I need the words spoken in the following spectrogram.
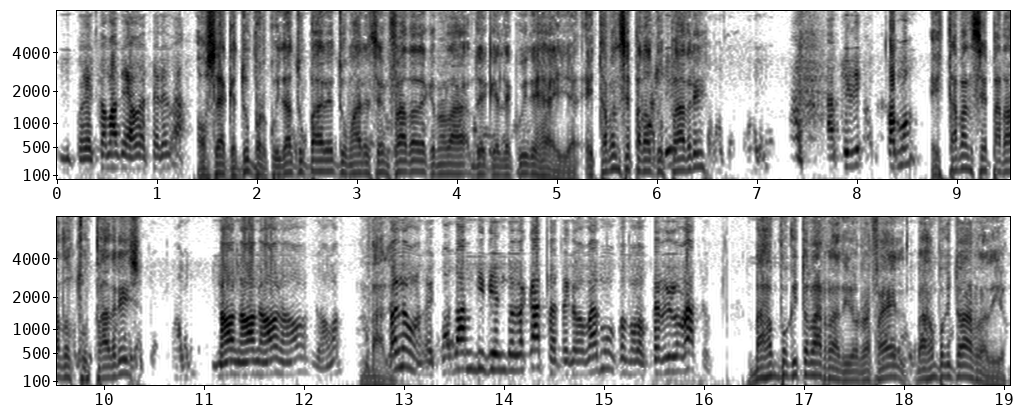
Y por eso me ha dejado de hacer edad. O sea que tú por cuidar a tu padre, tu madre se enfada de que no la, de que le cuides a ella. ¿Estaban separados tus padres? Así de, ¿Cómo? ¿Estaban separados tus padres? No, no, no, no, no. Vale. Bueno, estaban viviendo en la casa, pero vamos, como los perros y los gatos. Baja un poquito la radio, Rafael. Baja un poquito la radio.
